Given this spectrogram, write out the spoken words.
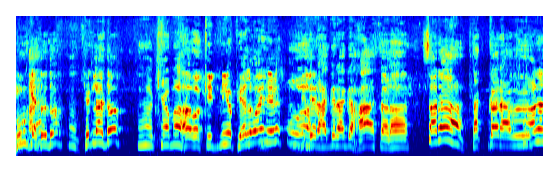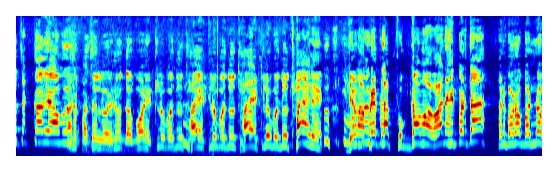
હું કેતો તો કેટલા તો કિડનીઓ ફેલ હોય ને એટલે રાગે રાગે હા સળ સરસ ચક્કર આવે. અરે ચક્કર આવે. અને પછી લોહીનું દબાણ એટલું બધું થાય એટલું બધું થાય એટલું બધું થાય ને. જેમ આપણે પેલા ફુગ્ગામાં હવા નહીં પડતા અને બરોબર નો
